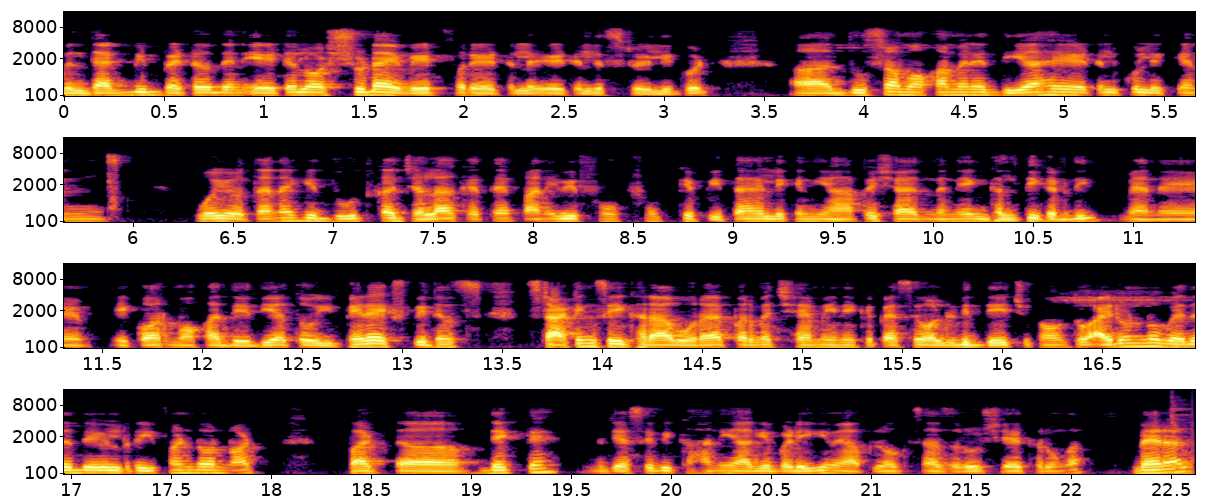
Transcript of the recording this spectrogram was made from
Will that be better than Airtel और should I wait for Airtel Airtel is really good दूसरा मौका मैंने दिया है एयरटेल को, लेकिन वही होता है ना कि दूध का जला कहते हैं, पानी भी फूंक फूंक के पीता है, लेकिन यहाँ पे शायद मैंने एक गलती कर दी, मैंने एक और मौका दे दिया तो मेरा एक्सपीरियंस स्टार्टिंग से ही खराब हो रहा है, पर मैं छह महीने के पैसे ऑलरेडी दे चुका हूँ तो I don't know whether they will refund और नॉट बट देखते हैं, जैसे भी कहानी आगे बढ़ेगी, मैं आप लोगों के साथ ज़रूर शेयर करूँगा। बहरहाल,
